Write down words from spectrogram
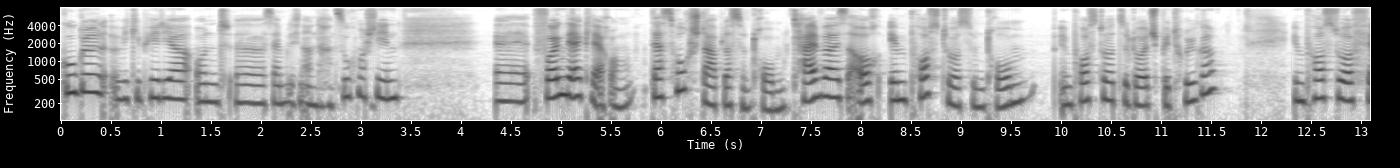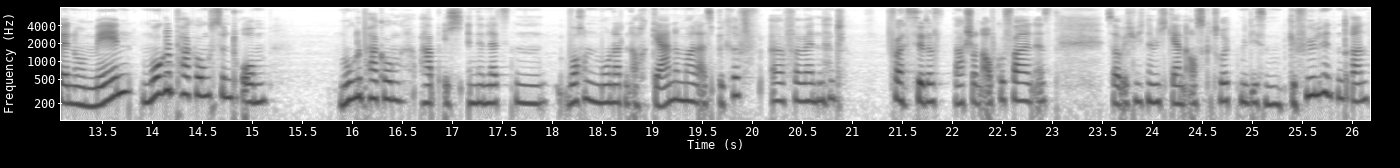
Google, Wikipedia und äh, sämtlichen anderen Suchmaschinen äh, folgende Erklärung. Das Hochstapler-Syndrom, teilweise auch Impostor-Syndrom, Impostor zu Deutsch Betrüger, Impostor-Phänomen, Mogelpackungssyndrom. Mogelpackung habe ich in den letzten Wochen, Monaten auch gerne mal als Begriff äh, verwendet, falls dir das da schon aufgefallen ist. So habe ich mich nämlich gern ausgedrückt mit diesem Gefühl hinten dran.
